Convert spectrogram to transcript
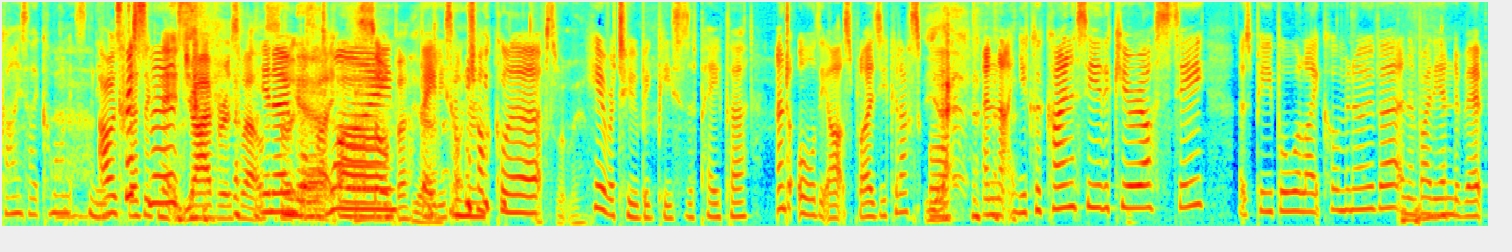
guys, like, come on, it's nearly I was Christmas. designated driver as well. You so know, it was Yeah. like wine, sober. Yeah. Bailey's hot mm-hmm. chocolate. Absolutely. Here are two big pieces of paper and all the art supplies you could ask for. Yeah. and that, you could kind of see the curiosity as people were like coming over, and then by the end of it,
